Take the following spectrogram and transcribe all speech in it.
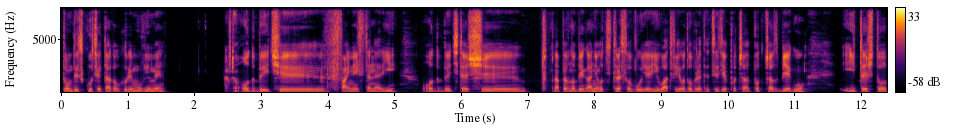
tą dyskusję, tak, o której mówimy, odbyć y, w fajnej scenerii, odbyć też y, na pewno bieganie odstresowuje i łatwiej o dobre decyzje podczas, podczas biegu. I też to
